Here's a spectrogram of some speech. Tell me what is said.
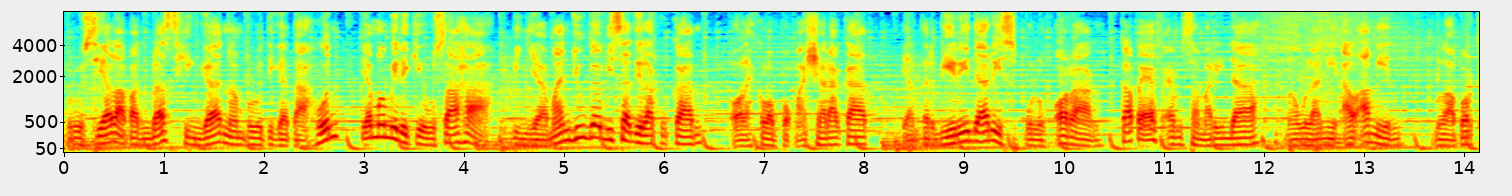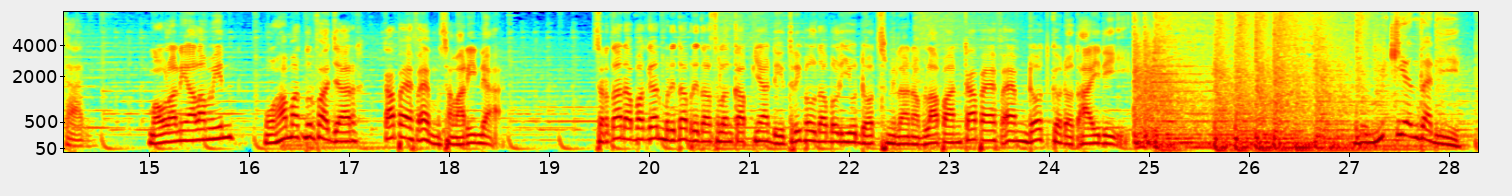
berusia 18 hingga 63 tahun yang memiliki usaha. Pinjaman juga bisa dilakukan oleh kelompok masyarakat yang terdiri dari 10 orang. KPFM Samarinda, Maulani Alamin melaporkan. Maulani Alamin, Muhammad Nur Fajar, KPFM Samarinda. Serta dapatkan berita-berita selengkapnya di www.968kpfm.co.id. Demikian tadi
